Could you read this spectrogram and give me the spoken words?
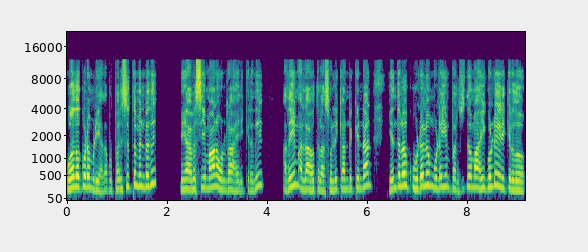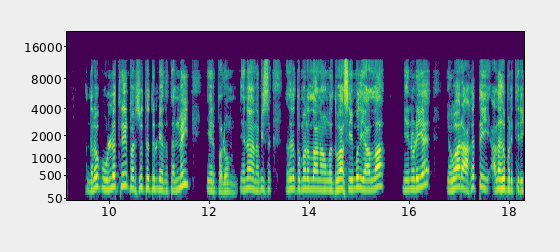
ஓதக்கூட முடியாது. அப்போ பரிசுத்தம் என்பது மிக அவசியமான ஒன்றாக இருக்கிறது. அதையும் அல்லாஹுத்தலா சொல்லி காண்பிக்கின்றான். எந்த அளவுக்கு உடலும் உடையும் பரிசுத்தமாகிக் கொண்டே இருக்கிறதோ அந்த அளவுக்கு உள்ளத்திலேயும் பரிசுத்தத்தினுடைய அந்த தன்மை ஏற்படும். ஏன்னா நபி அதில் துமரல்லா நான் அவங்க துவா செய்யும்போது யாழ்லா என்னுடைய எவ்வாறு அகத்தை அழகுபடுத்தி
